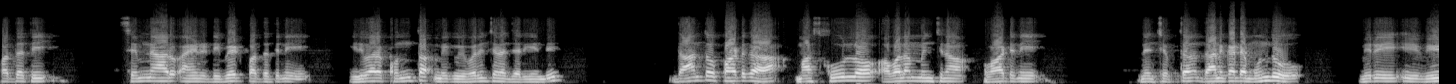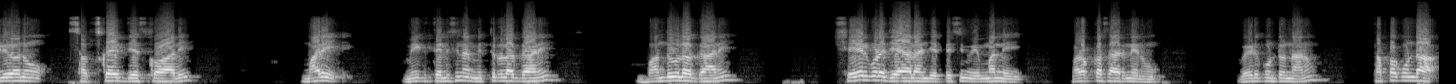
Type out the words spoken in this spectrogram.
పద్ధతి సెమినార్ అండ్ డిబేట్ పద్ధతిని ఇదివరకు కొంత మీకు వివరించడం జరిగింది. దాంతో పాటుగా మా స్కూల్లో అవలంబించిన వాటిని నేను చెప్తాను. దానికంటే ముందు మీరు ఈ- వీడియోను సబ్స్క్రైబ్ చేసుకోవాలి. మరి మీకు తెలిసిన మిత్రులకు కానీ బంధువులకు కానీ షేర్ కూడా చేయాలని చెప్పేసి మిమ్మల్ని మరొక్కసారి నేను వేడుకుంటున్నాను. తప్పకుండా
